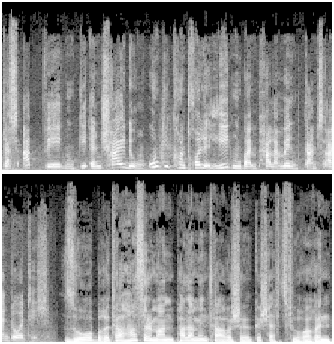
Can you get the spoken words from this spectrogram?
das Abwägen, die Entscheidung und die Kontrolle liegen beim Parlament ganz eindeutig. So Britta Hasselmann, parlamentarische Geschäftsführerin.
